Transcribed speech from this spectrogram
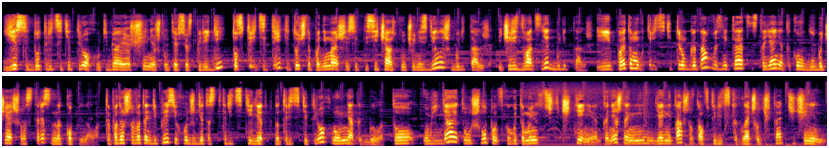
Если до 33 у тебя ощущение, что у тебя все впереди, то в 33 ты точно понимаешь, если ты сейчас ничего не сделаешь, будет так же. И через 20 лет будет так же. И поэтому к 33 годам возникает состояние такого глубочайшего стресса накопленного. Ты потому что в этой депрессии ходишь где-то с 30 лет до 33, ну у меня так было, то у меня это ушло в какой-то момент в чтение. Конечно, я не так, что там в 30 как начал читать, в течение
